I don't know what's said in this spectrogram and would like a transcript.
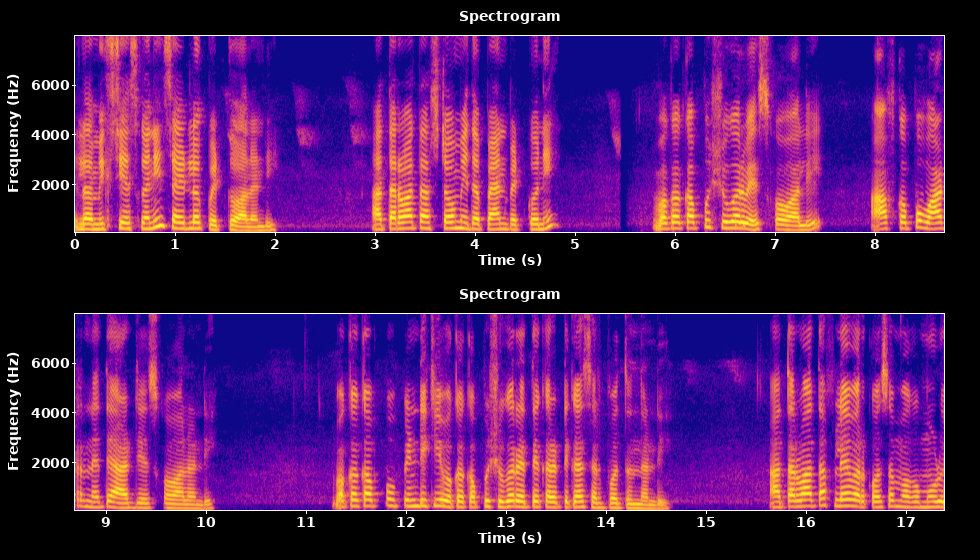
ఇలా మిక్స్ చేసుకొని సైడ్లోకి పెట్టుకోవాలండి. ఆ తర్వాత స్టవ్ మీద ప్యాన్ పెట్టుకొని ఒక కప్పు షుగర్ వేసుకోవాలి. హాఫ్ కప్పు వాటర్ని అయితే యాడ్ చేసుకోవాలండి. ఒక కప్పు పిండికి ఒక కప్పు షుగర్ అయితే కరెక్ట్గా సరిపోతుందండి. ఆ తర్వాత ఫ్లేవర్ కోసం ఒక మూడు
